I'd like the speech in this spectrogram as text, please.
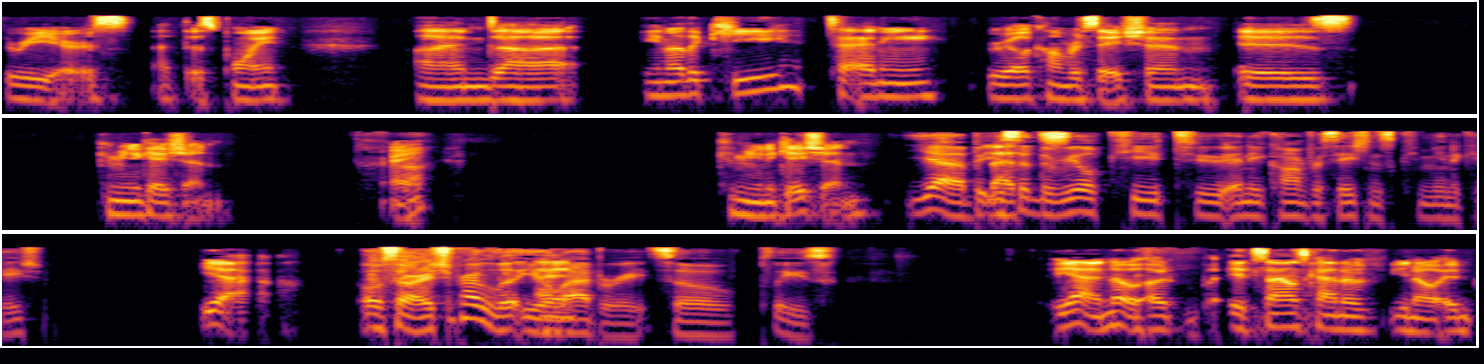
three years at this point, and uh, you know, the key to any real conversation is communication, right? Huh? Communication. Yeah, but you said the real key to any conversation is communication. Yeah, Oh, sorry. I should probably let you I- elaborate. So please. Yeah, no, uh, it sounds kind of, you know, it,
